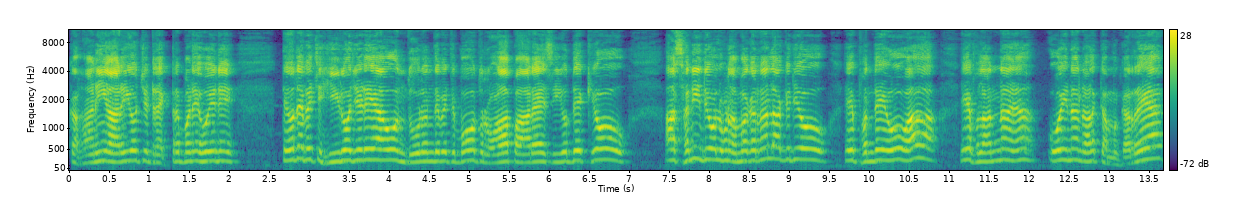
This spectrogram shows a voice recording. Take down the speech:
ਕਹਾਣੀ ਆ ਰਹੀ, ਉਹ ਚ ਡਾਇਰੈਕਟਰ ਬਣੇ ਹੋਏ ਨੇ। ਤੇ ਉਹਦੇ ਵਿੱਚ ਹੀਰੋ ਜਿਹੜੇ ਆ, ਉਹ ਅੰਦੋਲਨ ਦੇ ਵਿੱਚ ਬਹੁਤ ਰੌਲਾ ਪਾ ਰਹੇ ਸੀ। ਉਹ ਦੇਖਿਓ ਆ ਸਨੀ ਦਿਓਲ ਹੁਣ ਮਗਰ ਨਾ ਲੱਗ ਜਿਓ। ਇਹ ਫੰਦੇ ਉਹ ਆ, ਇਹ ਫਲਾਨਾ ਆ, ਉਹ ਇਹਨਾਂ ਨਾਲ ਕੰਮ ਕਰ ਰਹੇ ਆ।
